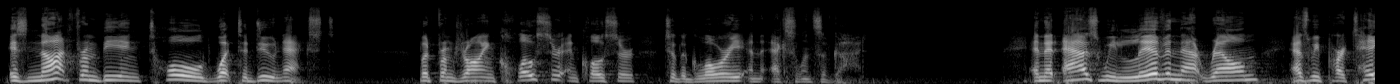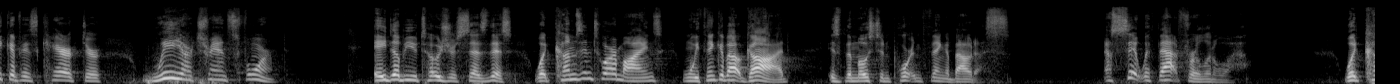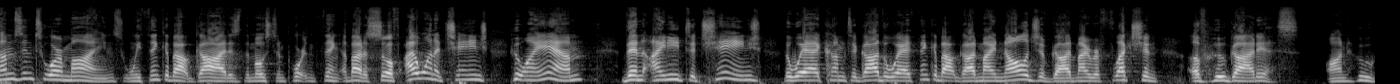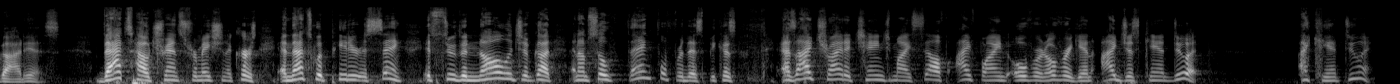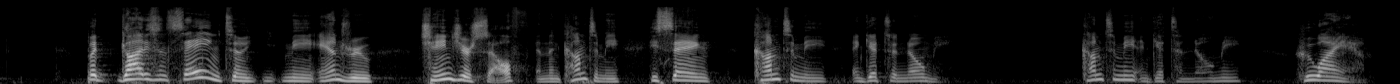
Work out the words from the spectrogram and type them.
is not from being told what to do next but from drawing closer and closer to the glory and the excellence of God. And that as we live in that realm, as we partake of his character, we are transformed. A.W. Tozer says this What comes into our minds when we think about God is the most important thing about us. Now sit with that for a little while. What comes into our minds when we think about God is the most important thing about us. So if I want to change who I am, then I need to change the way I come to God, the way I think about God, my knowledge of God, my reflection of who God is, on who God is. That's how transformation occurs. And that's what Peter is saying. It's through the knowledge of God. And I'm so thankful for this because as I try to change myself, I find over and over again, I just can't do it. I can't do it. But God isn't saying to me, Andrew, change yourself and then come to me. He's saying, come to me and get to know me. Come to me and get to know me, who I am,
